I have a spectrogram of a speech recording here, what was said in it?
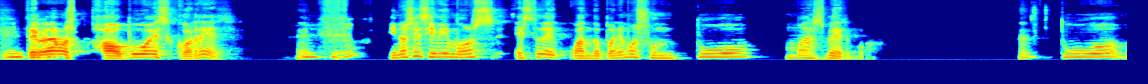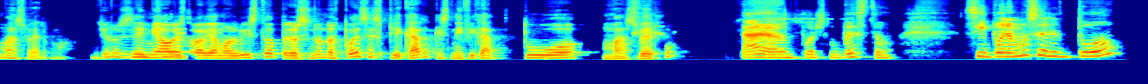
Ujú, Recordamos, 跑步 es correr. ¿eh? ujú, Y no sé si vimos esto de cuando ponemos un tuo más verbo. ¿eh? Tuo más verbo. Yo no sé si Miao ujú. esto lo habíamos visto, pero si no, ¿nos puedes explicar qué significa tuo más verbo? Claro, por supuesto. Si ponemos el tuo,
